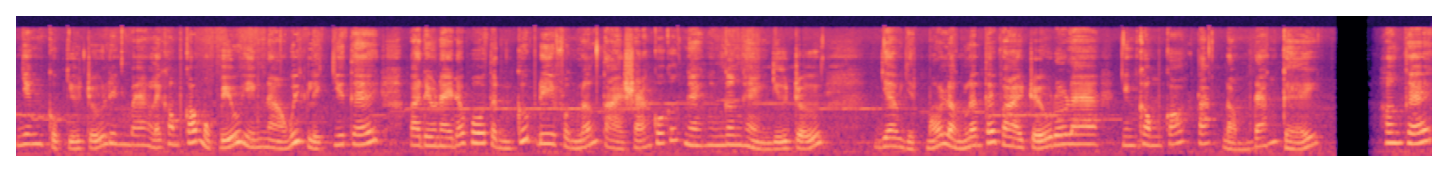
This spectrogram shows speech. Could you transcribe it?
nhưng Cục Dự trữ Liên bang lại không có một biểu hiện nào quyết liệt như thế và điều này đã vô tình cướp đi phần lớn tài sản của các ngân hàng dự trữ. Giao dịch mỗi lần lên tới vài triệu đô la nhưng không có tác động đáng kể. Hơn thế,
